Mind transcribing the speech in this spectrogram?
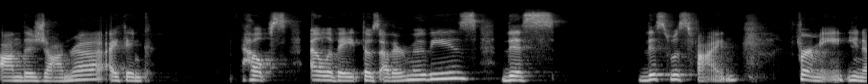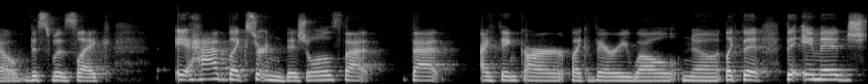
on the genre, I think helps elevate those other movies. This this was fine for me, you know. This was like it had like certain visuals that that I think are like very well known. Like the the image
